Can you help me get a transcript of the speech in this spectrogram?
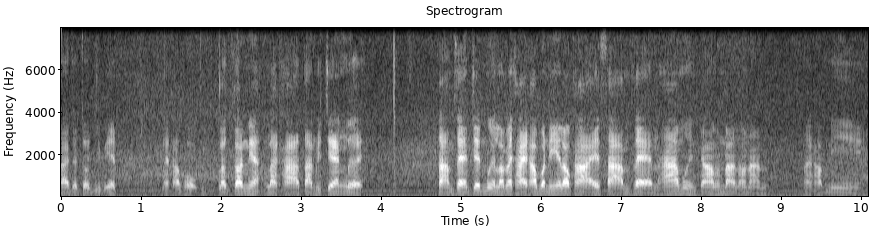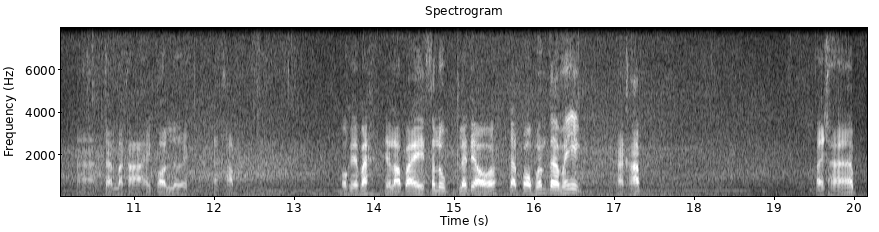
น่าจะจด 21 นะครับผม แล้วก็เนี่ย ราคาตามที่แจ้งเลย 3 7 0 0 0 0เราไม่ขายครับ วันนี้เราขาย 3 5 9 0 0 0 บาทเท่านั้นนะครับ นี่จัดราคาให้ก่อนเลยนะครับ โอเคไปเดี๋ยวเราไปสรุปแล้วเดี๋ยวจัดโปรเพิ่มเติมให้อีกนะครับ ไปครับ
